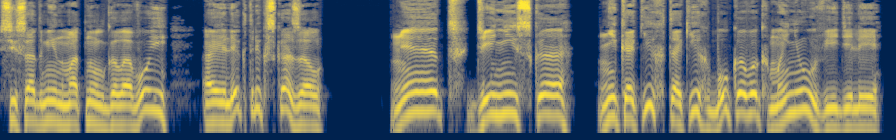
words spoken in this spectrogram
Сисадмин мотнул головой, а электрик сказал, «Нет, Дениска, никаких таких буковок мы не увидели,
